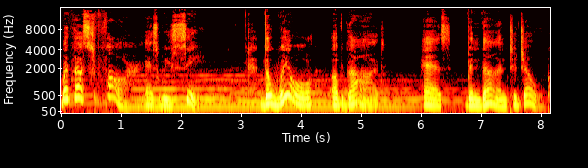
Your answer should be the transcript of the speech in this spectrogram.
But thus far as we see, the will of God has been done to Job.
